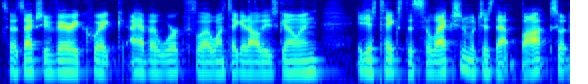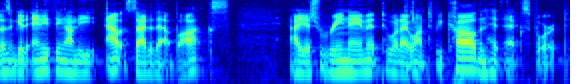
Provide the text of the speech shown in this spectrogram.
So it's actually very quick. I have a workflow once I get all these going. It just takes the selection, which is that box, so it doesn't get anything on the outside of that box. I just rename it to what I want to be called and hit export.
